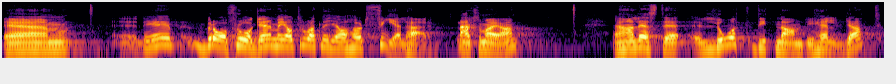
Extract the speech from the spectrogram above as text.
Ehm, det är bra frågor, men jag tror att ni har hört fel här, Max och Maja. Eh, Han läste Låt ditt namn bli helgat,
